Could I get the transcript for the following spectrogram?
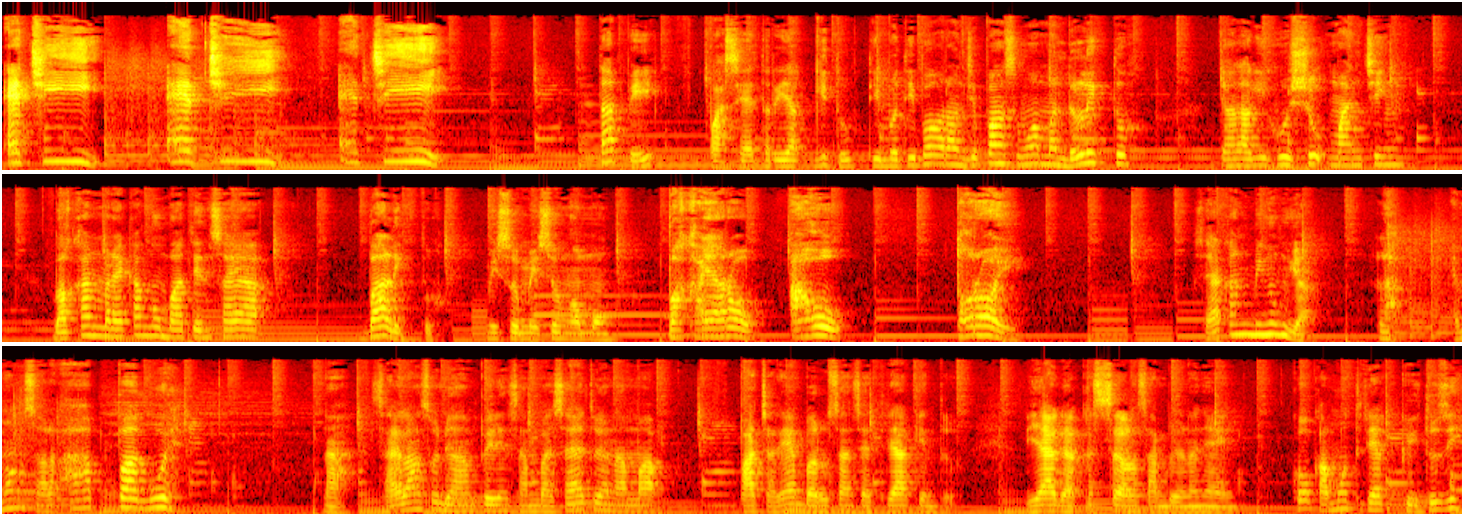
Eci Eci Eci. Tapi pas saya teriak gitu tiba-tiba orang Jepang semua mendelik tuh. Yang lagi khusyuk mancing. Bahkan mereka ngumbatin saya balik tuh. Misu-misu ngomong bakayaro aho toroy saya kan bingung ya lah emang salah apa gue? Nah saya langsung dihampirin sampai saya tuh yang nama pacarnya barusan saya teriakin tuh. Dia agak kesel sambil nanyain kok kamu teriak gitu sih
